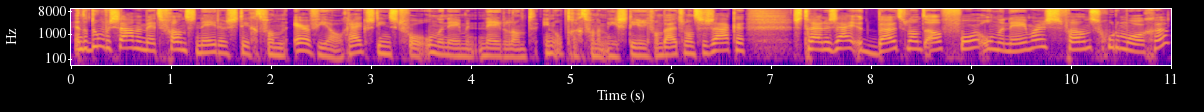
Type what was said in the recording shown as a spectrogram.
En dat doen we samen met Frans Nedersticht van RVO, Rijksdienst voor Ondernemend Nederland. In opdracht van het ministerie van Buitenlandse Zaken struinen zij het buitenland af voor ondernemers. Frans, goedemorgen.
